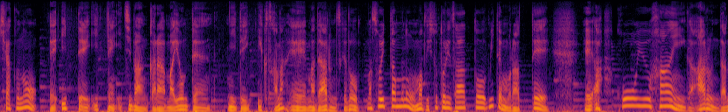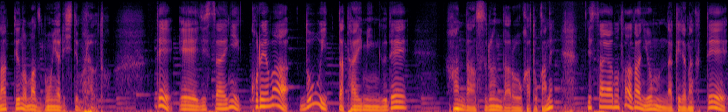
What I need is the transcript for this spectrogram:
企画の1.1.1番から、まあ、4.2. 点いくつかな、えー、まであるんですけど、まあ、そういったものをまず一通りざーっと見てもらって、えー、あこういう範囲があるんだなっていうのをまずぼんやりしてもらうと。で、えー、実際にこれはどういったタイミングで、判断するんだろうかとかね。実際あのただ単に読むだけじゃなくて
